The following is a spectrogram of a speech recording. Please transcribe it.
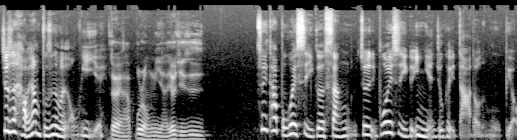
就是好像不是那么容易耶。对啊，不容易啊，尤其是，所以它不会是一个三，就是不会是一个一年就可以达到的目标。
